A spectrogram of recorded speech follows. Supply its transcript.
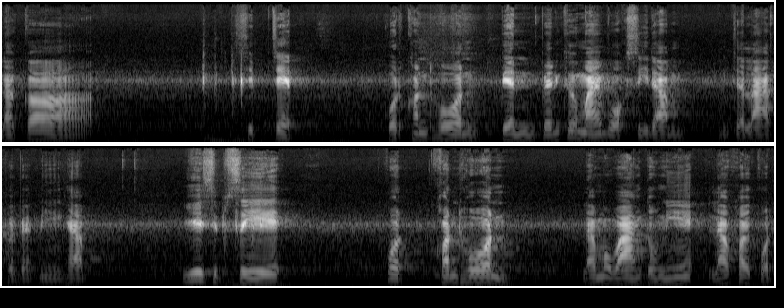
แล้วก็ 17 กดคอนโทรลเปลี่ยนเป็นเครื่องหมายบวกสีดำมันจะลากไปแบบนี้ครับ 24 กดคอนโทรลแล้วมาวางตรงนี้แล้วค่อยกด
